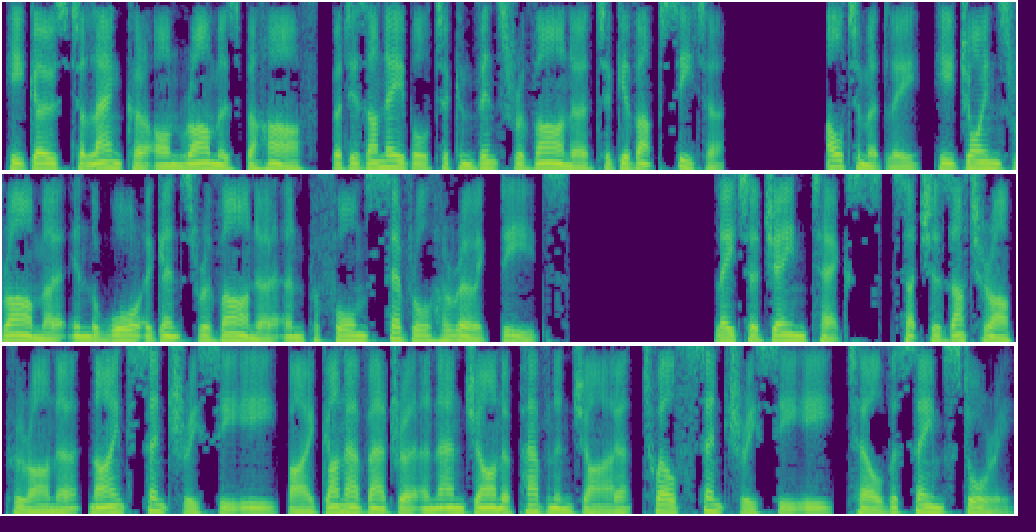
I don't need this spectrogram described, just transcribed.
He goes to Lanka on Rama's behalf, but is unable to convince Ravana to give up Sita. Ultimately, he joins Rama in the war against Ravana and performs several heroic deeds. Later Jain texts, such as Uttara Purana 9th century CE by Gunabhadra and Anjana Pavananjaya 12th century CE, tell the same story.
